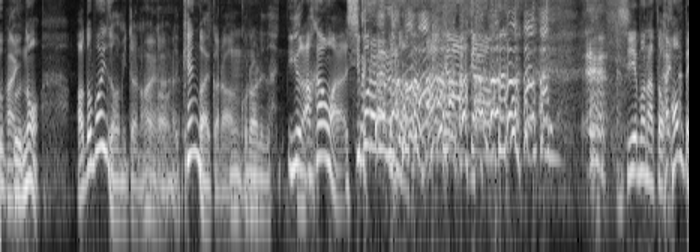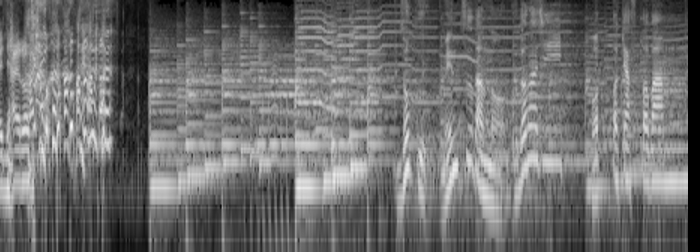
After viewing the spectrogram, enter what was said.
ープのアドバイザーみたいなはいはいはい。県外から来られた、いやあかんわ絞られるぞ。あかんあかん。CM の後、本編に入ろうと、続メンツー団のウドラジーポッドキャスト版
